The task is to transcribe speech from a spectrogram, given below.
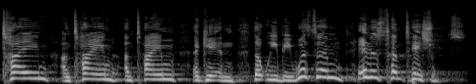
time and time and time again that we be with Him in His temptations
